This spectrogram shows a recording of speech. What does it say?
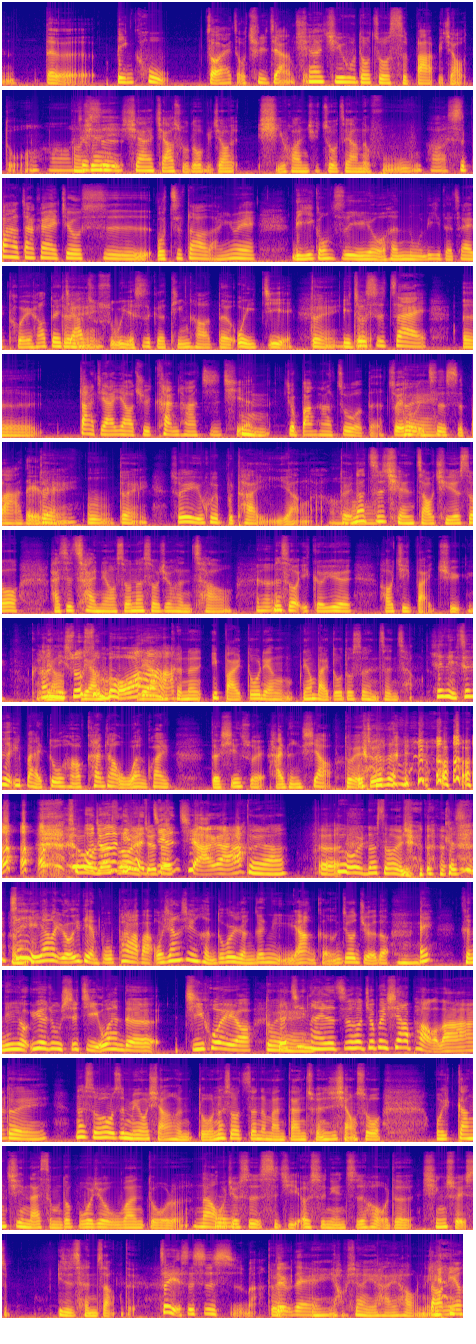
的冰库。走来走去这样子，现在几乎都做 SPA 比较多哦，就是现在家属都比较喜欢去做这样的服务。好，SPA 大概就是我知道了，因为礼仪公司也有很努力的在推，然后对家属也是个挺好的慰藉。对，也就是在呃。大家要去看他之前，就帮他做的最后一次 SPA，对不对？嗯，对，所以会不太一样啊。对，那之前早期的时候还是菜鸟的时候，那时候就很超，那时候一个月好几百句。啊，你说什么啊？两可能一百多两两百多都是很正常的。所以你这个一百多，好看他五万块的薪水还能笑？对，我觉得，我觉得你很坚强啊。对啊。呃，我那时候也觉得，可是这也要有一点不怕吧？我相信很多人跟你一样，可能就觉得，哎，肯定有月入十几万的机会哦。对，进来了之后就被吓跑啦。对，那时候是没有想很多，那时候真的蛮单纯，是想说，我刚进来什么都不会，就五万多了，那我就是十几二十年之后的薪水是一直成长的。这也是事实嘛，对，对不对？哎、欸，好像也还好呢。老牛，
